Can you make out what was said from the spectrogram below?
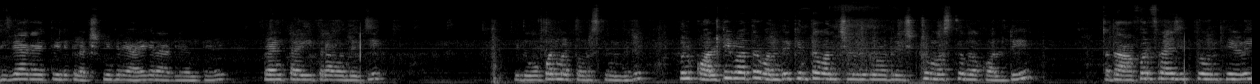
ದಿವ್ಯಾಗ ಐತಿ ಇಲ್ಲಿಗೆ ಲಕ್ಷ್ಮೀಗರ ಯಾರಿಗಾರ ಆಗಲಿ ಅಂತೇಳಿ. ಫ್ರಂಟ್ ಈ ಥರ ಒಂದೈತಿ. ಇದು ಓಪನ್ ಮಾಡಿ ತೋರಿಸ್ತೀನಿ ಅಂದ್ರಿ. ಫುಲ್ ಕ್ವಾಲಿಟಿ ಮಾತ್ರ ಒಂದಕ್ಕಿಂತ ಒಂದು ಚಂದ ನೋಡ್ರಿ. ಇಷ್ಟು ಮಸ್ತ್ ಅದ ಕ್ವಾಲಿಟಿ ಅದು ಆಫರ್ ಪ್ರೈಸ್ ಇತ್ತು ಅಂತ ಹೇಳಿ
